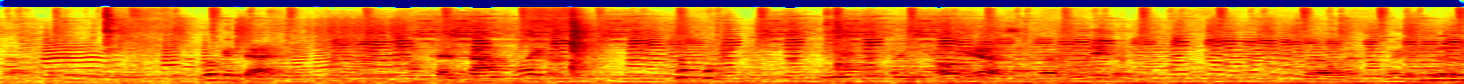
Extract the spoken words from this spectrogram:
so. Look at that. Ten pounds lighter. Oh, yes, I never believe it. So that's the way it is.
